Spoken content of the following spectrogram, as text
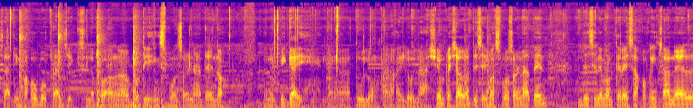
sa ating Pakubo Project. Sila po ang uh, butihing sponsor natin, no? Na nagbigay ng uh, tulong para kay Lola. Siyempre, shoutout din sa ibang sponsor natin. Andyan sila Ma'am Teresa Cooking Channel.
